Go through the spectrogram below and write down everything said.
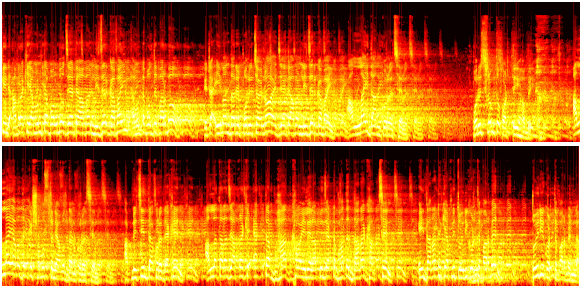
কি আমরা কি এমনটা বলব যে এটা আমার নিজের কামাই এমনটা বলতে পারব? এটা ইমানদারের পরিচয় নয় যে এটা আমার নিজের কামাই। আল্লাহ দান করেছেন। পরিশ্রম তো করতেই হবে। আল্লাহ আমাদেরকে সমস্ত নিয়ামত দান করেছেন। আপনি চিন্তা করে দেখেন, আল্লাহ তালা যে আপনাকে একটা ভাত খাওয়াইলেন, আপনি যে একটা ভাতের দানা খাচ্ছেন, এই দানাটা কি আপনি তৈরি করতে পারবেন? তৈরি করতে পারবেন না।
